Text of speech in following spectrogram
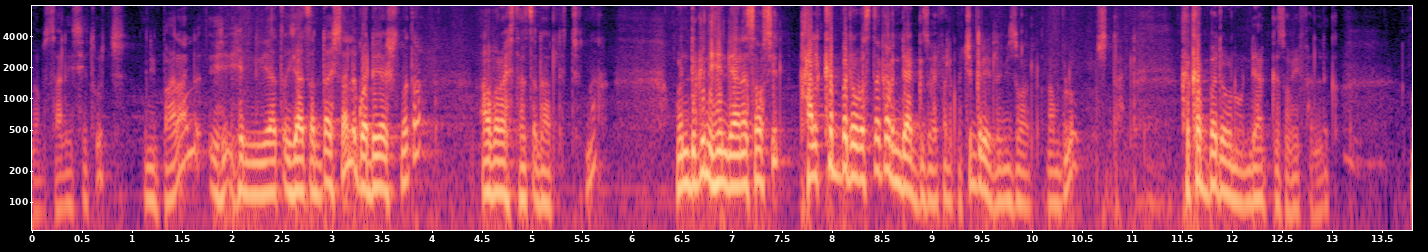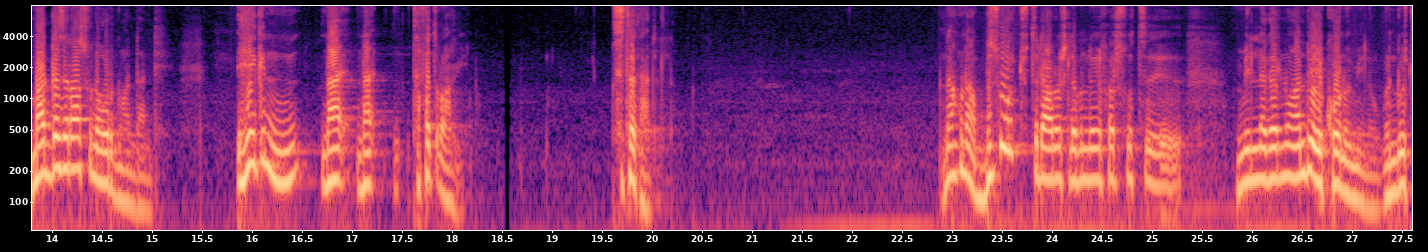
ለምሳሌ ሴቶች ምን ይባላል? ይሄን እያጸዳች ሳለ ጓደኛሽ ስትመጣ አብራሽ ታጸዳለች እና ወንድ ግን ይሄን ሊያነሳው ሲል ካልከበደው በስተቀር እንዲያግዘው አይፈልግም። ችግር የለም ይዘዋለሁ ነው ብሎ ይወስዳል። ከከበደው ነው እንዲያግዘው የሚፈልገው። ማገዝ ራሱ ነውር ነው አንዳንዴ። ይሄ ግን ተፈጥሯዊ ነው፣ ስህተት አይደለም። እና አሁን ብዙዎቹ ትዳሮች ለምን የፈርሱት የሚል ነገር ነው። አንዱ የኢኮኖሚ ነው። ወንዶቹ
